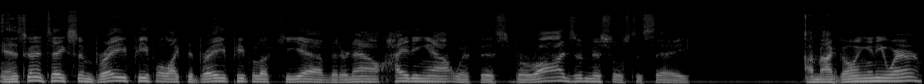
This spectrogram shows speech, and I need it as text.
And it's going to take some brave people like the brave people of Kiev that are now hiding out with this barrage of missiles to say, I'm not going anywhere.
